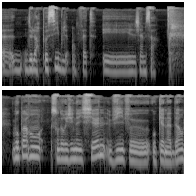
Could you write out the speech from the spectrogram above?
euh, de leur possible, en fait. Et j'aime ça. Vos parents sont d'origine haïtienne, vivent euh, au Canada, au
